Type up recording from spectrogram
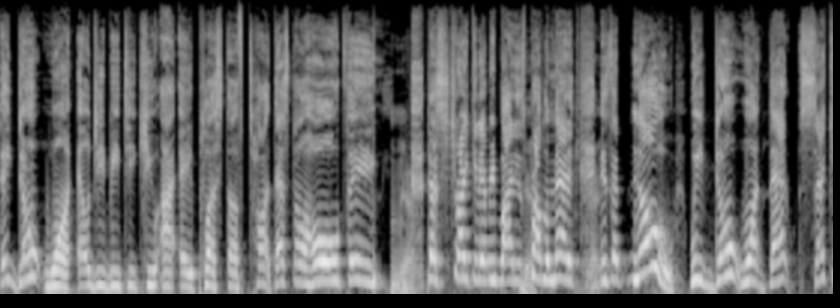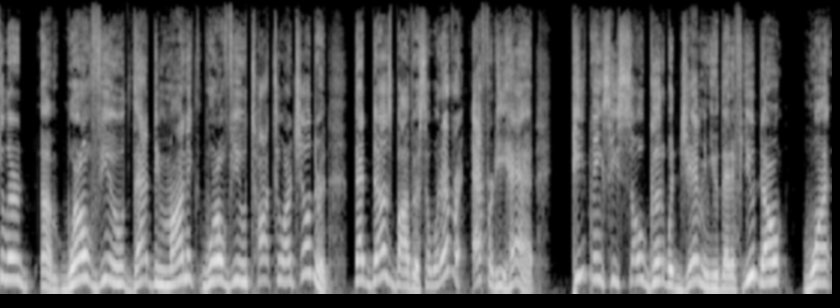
They don't want LGBTQIA plus stuff taught. That's the whole thing. That's striking everybody as problematic. Is that no, we don't want that secular um, worldview, that demonic worldview taught to our children. That does bother us. So whatever effort he had, he thinks he's so good with jamming you that if you don't want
